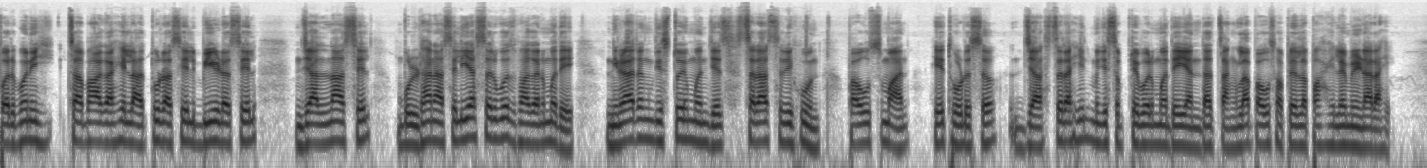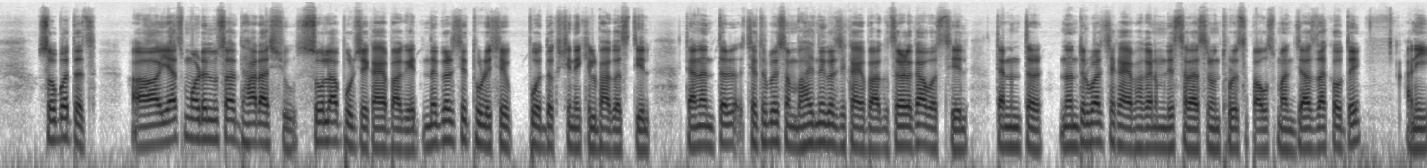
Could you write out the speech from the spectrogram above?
परभणीचा भाग आहे. लातूर असेल बीड असेल जालना असेल बुलढाणा असेल या सर्वच भागांमध्ये निळा रंग दिसतोय. म्हणजेच सरासरीहून पाऊसमान हे थोडंसं जास्त राहील. म्हणजे सप्टेंबरमध्ये यंदा चांगला पाऊस आपल्याला पाहायला मिळणार आहे. सोबतच याच मॉडेलनुसार धाराशिव सोलापूरचे काही भाग आहेत. नगरचे थोडेसे प दक्षिणेखील भाग असतील. त्यानंतर छत्रपती संभाजीनगरचे काही भाग जळगाव असेल त्यानंतर नंदुरबारच्या काही भागांमध्ये सरासरीहून थोडंसं पाऊसमान जास्त दाखवतं आहे आणि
